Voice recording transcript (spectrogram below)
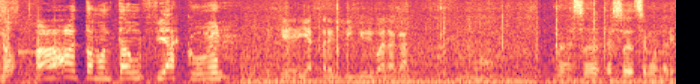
No. ¡Ah! Está montado un fiasco, weón. Es que debería estar el líquido igual acá. No, eso, eso es secundario.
